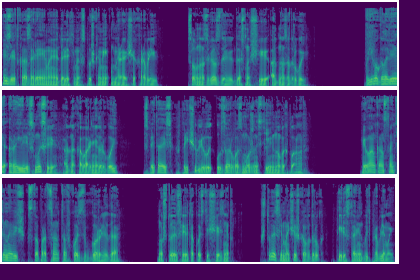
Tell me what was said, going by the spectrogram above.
изредка озаряемая далекими вспышками умирающих кораблей, словно звезды, гаснущие одна за другой. В его голове роились мысли, одна коварнее другой, сплетаясь в причудливый узор возможностей и новых планов. Иван Константинович сто процентов кость в горле, да. Но что, если эта кость исчезнет? Что, если мальчишка вдруг перестанет быть проблемой?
